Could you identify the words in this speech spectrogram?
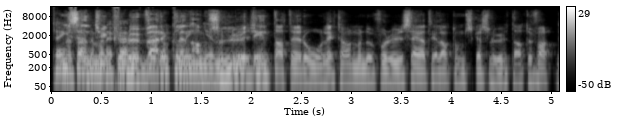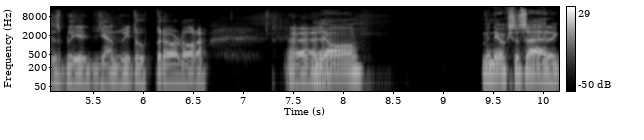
Tänk men sen när man är tycker 50, du verkligen absolut inte att det är roligt, ja men då får du ju säga till att de ska sluta, att du faktiskt blir genuint upprörd av det. Eh, Ja. Men det är också så här,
